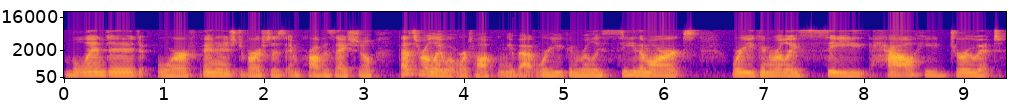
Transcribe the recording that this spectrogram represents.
blended or finished versus improvisational, that's really what we're talking about, where you can really see the marks, where you can really see how he drew it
